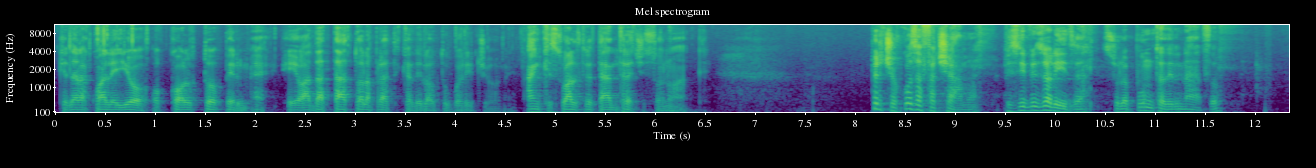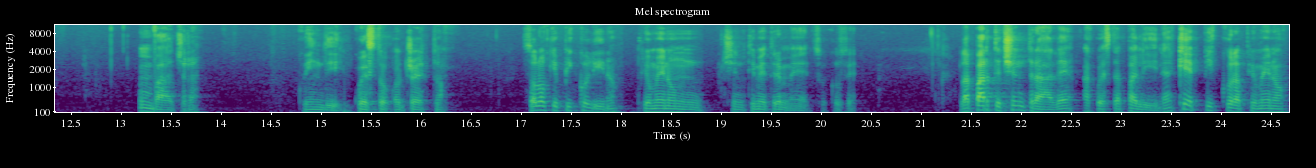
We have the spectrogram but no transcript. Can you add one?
che dalla quale io ho colto per me e ho adattato alla pratica dell'autoguarigione. Anche su altre tantre ci sono anche. Perciò cosa facciamo? Si visualizza sulla punta del naso un Vajra, quindi questo oggetto, solo che piccolino, più o meno un centimetro e mezzo, così. La parte centrale ha questa palina che è piccola più o meno,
